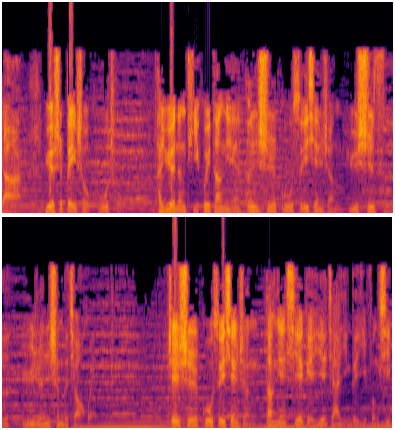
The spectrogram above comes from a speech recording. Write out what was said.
然而，越是备受苦楚，他越能体会当年恩师顾随先生于诗词于人生的教诲。这是顾随先生当年写给叶嘉莹的一封信，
